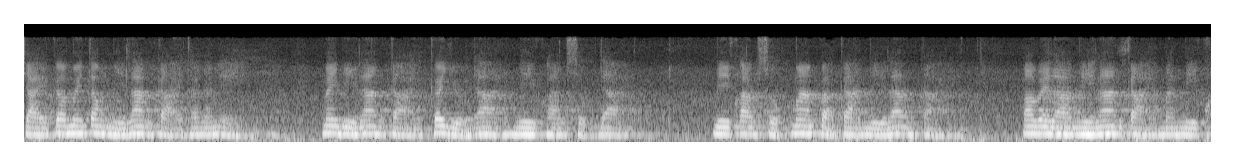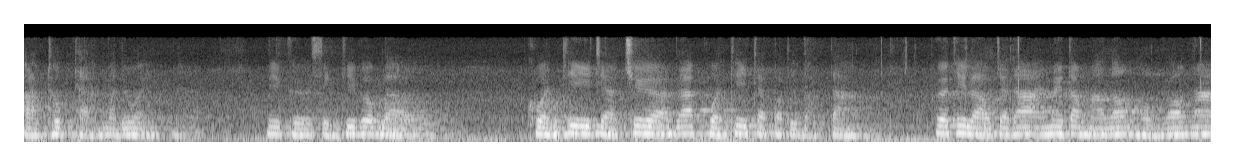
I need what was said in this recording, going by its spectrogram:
ใจก็ไม่ต้องมีร่างกายเท่านั้นเอง ไม่มีร่างกายก็อยู่ได้มีความสุขได้ มีความสุขมากกว่าการมีร่างกาย เพราะเวลามีร่างกายมันมีความทุกข์แถมมาด้วย นี่คือสิ่งที่พวกเราควรที่จะเชื่อและควรที่จะปฏิบัติตาม เพื่อที่เราจะได้ไม่ต้องมาร้องห่มร้องไห้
